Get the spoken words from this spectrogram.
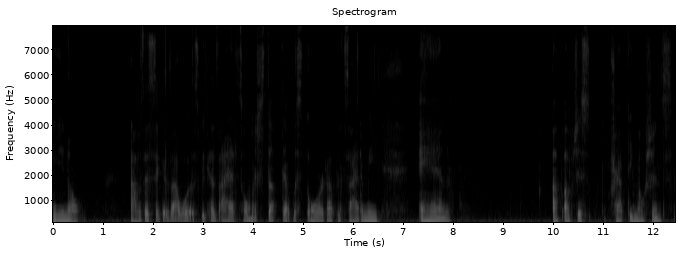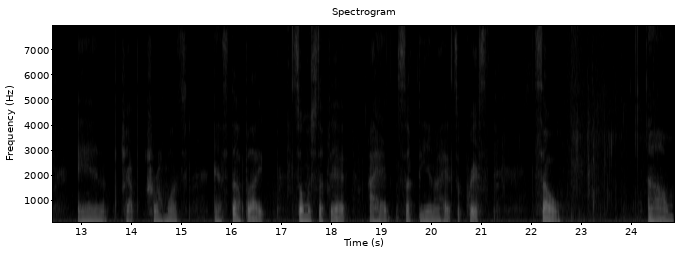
you know, I was as sick as I was because I had so much stuff that was stored up inside of me and of, of just trapped emotions and trapped traumas and stuff like so much stuff that I had sucked in, I had suppressed. So, um,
